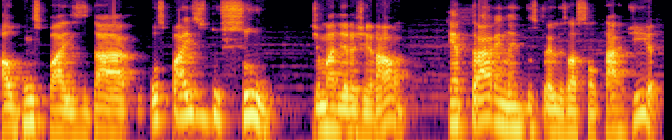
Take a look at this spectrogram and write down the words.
alguns países da África, os países do Sul, de maneira geral, entrarem na industrialização tardia,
